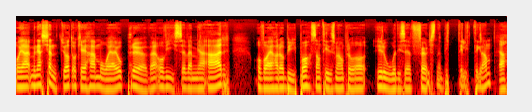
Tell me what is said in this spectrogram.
Jeg, men jeg kjente jo at ok, her må jeg jo prøve å vise hvem jeg er, og hva jeg har å by på, samtidig som jeg må prøve å roe disse følelsene bitte lite grann. Ja.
